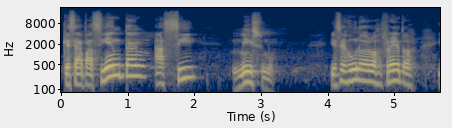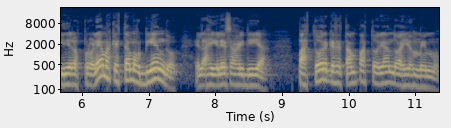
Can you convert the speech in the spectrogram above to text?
que se apacientan a sí mismos. Y ese es uno de los retos y de los problemas que estamos viendo en las iglesias hoy día. Pastores que se están pastoreando a ellos mismos,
